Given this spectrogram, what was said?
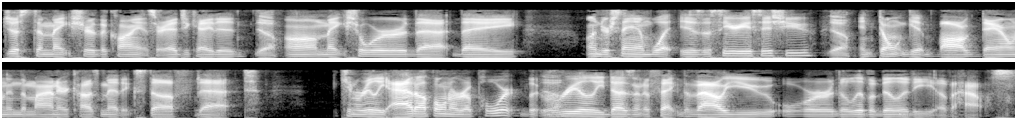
just to make sure the clients are educated, Yeah. um, make sure that they understand what is a serious issue Yeah. and don't get bogged down in the minor cosmetic stuff that can really add up on a report but Yeah. really doesn't affect the value or the livability of a house.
